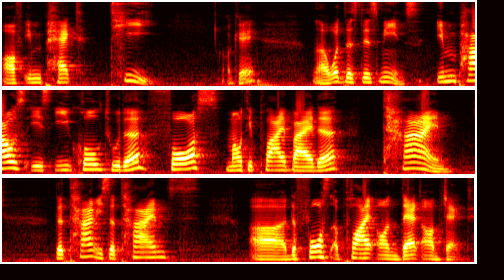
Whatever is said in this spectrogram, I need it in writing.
of impact T, okay? Now, what does this mean? Impulse is equal to the force multiplied by the time the time is the time uh, the force applied on that object.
